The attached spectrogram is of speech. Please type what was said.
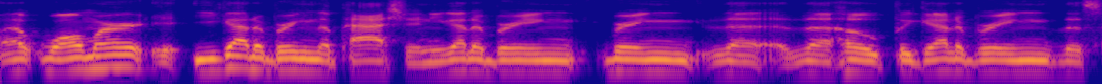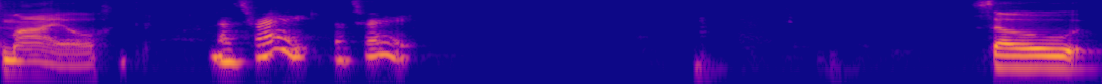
at, Walmart, you got to bring the passion. You got to bring bring the the hope. You got to bring the smile. That's right. That's right. So,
